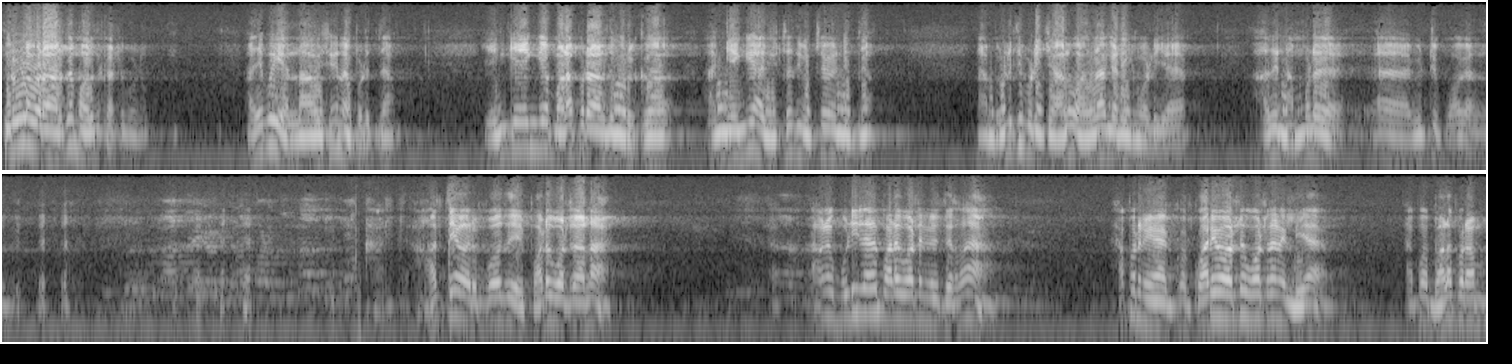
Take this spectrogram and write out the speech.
திருவிழா மருந்து கட்டுப்படும். அதே போல் எல்லா விஷயங்களும் அப்படித்தான். எங்கே எங்கே பலப்பிரார்த்தம் இருக்கோ அங்கங்கே அது இஷ்டத்துக்கு விட்ட வேண்டியதுதான். நம்ம பிடித்து பிடிச்சாலும் அதுதான் கிடைக்க முடிய அது நம்மளை விட்டு போகாது அது. ஆத்தே வரும்போது படம் ஓட்டுறானா? அவனுக்கு முடியல படம் ஓட்ட நிறுத்திடுறான் அப்புறம் குறைவா ஓட்டம் ஓட்டுறான் இல்லையா? அப்போ பலப்புறம்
